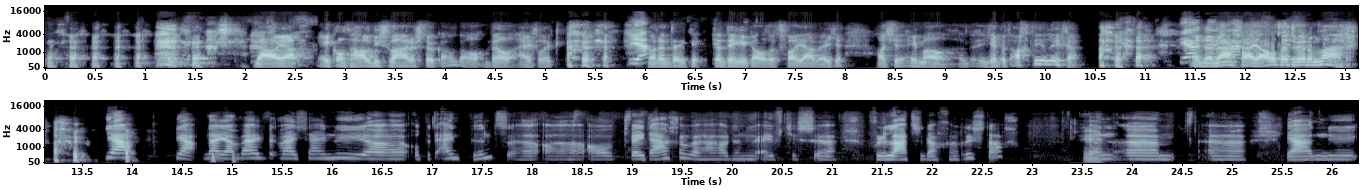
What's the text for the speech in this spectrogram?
nou ja, ik onthoud die zware stukken ook al wel eigenlijk. Ja? Maar dan denk, ik, dan denk ik altijd van, ja, weet je, als je eenmaal, je hebt het achter je liggen. ja. ja en daarna ga je altijd weer omlaag. Ja, ja, nou ja, wij, wij zijn nu eh, op het eindpunt. eh, eh, al twee dagen. We houden nu eventjes voor de laatste dag een rustdag. Ja. En ehm, eh, ja, nu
